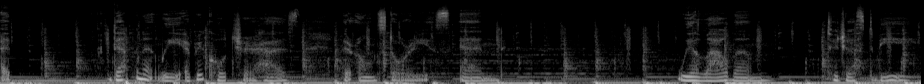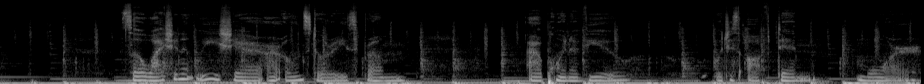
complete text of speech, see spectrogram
I, definitely, every culture has their own stories, and we allow them to just be. So, why shouldn't we share our own stories from our point of view, which is often more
